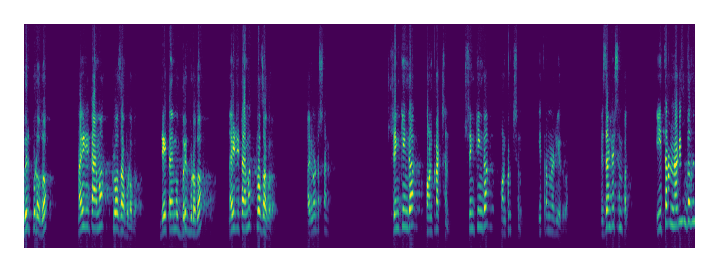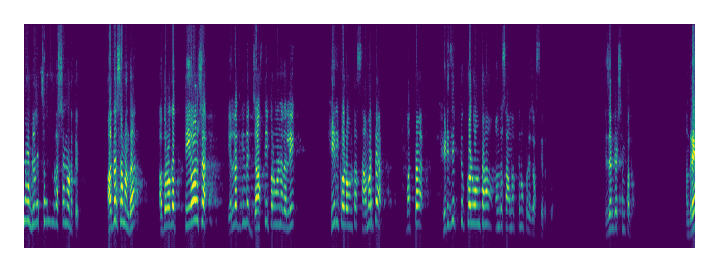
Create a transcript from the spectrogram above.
ಬಿರ್ಕ್ ಬಿಡೋದು ನೈಟ್ ಟೈಮ್ ಕ್ಲೋಸ್ ಆಗ್ಬಿಡೋದು. ಡೇ ಟೈಮ್ ಬಿರ್ಕ್ ಬಿಡೋದು ನೈಟ್ ಟೈಮ್ ಕ್ಲೋಸ್ ಆಗೋದು ಅರಿ understand shrinking contraction shrinking contraction ಈ ತರ ನಡೀಲಿರುವ ಇಟ್ ಸಿಂಪಲ್ ಈ ತರ ನಡೆಯುವಂತದ್ದು ನಾವು ಬ್ಲಾಕ್ ನೋಡ್ತೇವೆ. ಅದ್ರ ಸಂಬಂಧ ಅದರೊಳಗ ತೇವಾಂಶ ಎಲ್ಲದಕ್ಕಿಂತ ಜಾಸ್ತಿ ಪ್ರಮಾಣದಲ್ಲಿ ಹೀರಿಕೊಳ್ಳುವಂತ ಸಾಮರ್ಥ್ಯ ಮತ್ತ ಹಿಡಿದಿಟ್ಟುಕೊಳ್ಳುವಂತಹ ಒಂದು ಸಾಮರ್ಥ್ಯನೂ ಕೂಡ ಜಾಸ್ತಿ ಇರ್ತದೆ. ಇಸಂಟ್ ಇಟ್ ಸಿಂಪಲ್ ಅಂದ್ರೆ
